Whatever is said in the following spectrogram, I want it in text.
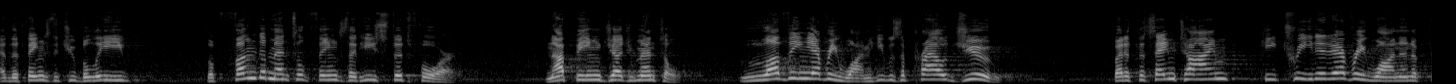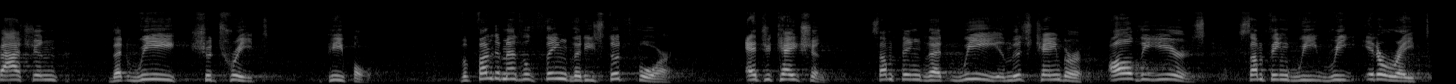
and the things that you believe, the fundamental things that he stood for, not being judgmental, loving everyone. He was a proud Jew. But at the same time, he treated everyone in a fashion that we should treat people. The fundamental thing that he stood for, education, something that we in this chamber, all the years, something we reiterate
